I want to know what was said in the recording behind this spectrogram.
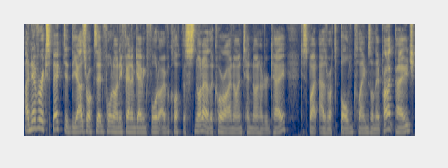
I never expected the ASRock Z490 Phantom Gaming 4 to overclock the snot out of the Core i9-10900K, despite ASRock's bold claims on their product page,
